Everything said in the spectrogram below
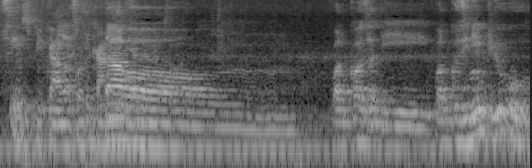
Sì, mi col cambio qualcosa di, qualcosina in più,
